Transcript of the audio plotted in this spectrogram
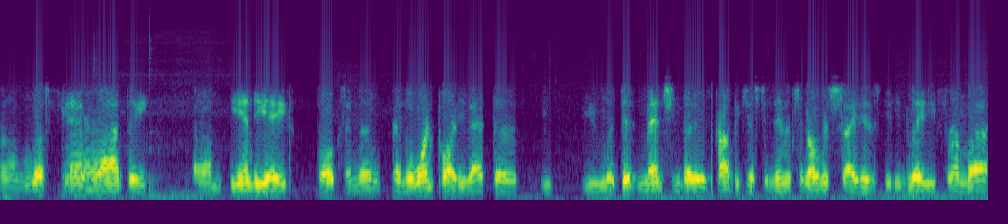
uh, Rusty Amarante, um, the NDA folks, and the and the one party that uh, you, you uh, didn't mention, but it was probably just an innocent oversight, is the lady from. Uh,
